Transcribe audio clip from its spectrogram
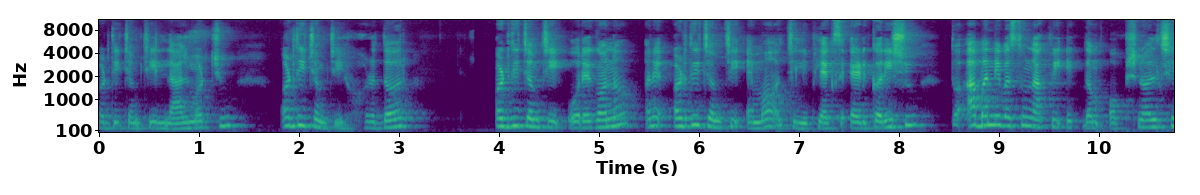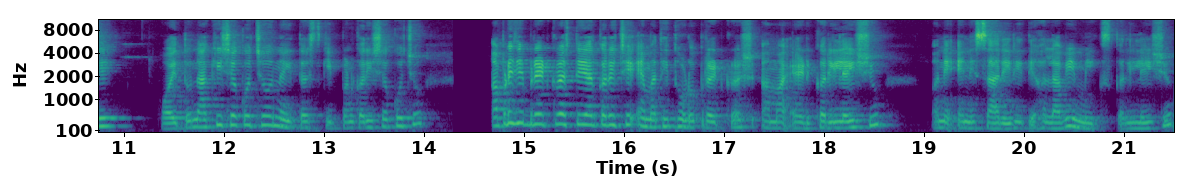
અડધી ચમચી લાલ મરચું, અડધી ચમચી હળદર, અડધી ચમચી ઓરેગોનો અને અડધી ચમચી એમાં ચીલી ફ્લેક્સ એડ કરીશું. તો આ બંને વસ્તુ નાખવી એકદમ ઓપ્શનલ છે. હોય તો નાખી શકો છો નહીં તો સ્કીપ પણ કરી શકો છો. આપણે જે બ્રેડ ક્રશ તૈયાર કર્યો છે એમાંથી થોડો બ્રેડ ક્રશ આમાં એડ કરી લઈશું અને એને સારી રીતે હલાવી મિક્સ કરી લઈશું.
